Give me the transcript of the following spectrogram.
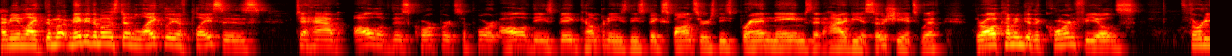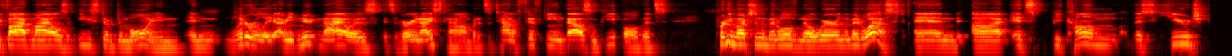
I mean, like the maybe the most unlikely of places to have all of this corporate support, all of these big companies, these big sponsors, these brand names that Hy-Vee associates with, they're all coming to the cornfields 35 miles east of Des Moines. And literally, I mean, Newton, Iowa is it's a very nice town, but it's a town of 15,000 people that's pretty much in the middle of nowhere in the Midwest. And uh, it's become this huge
